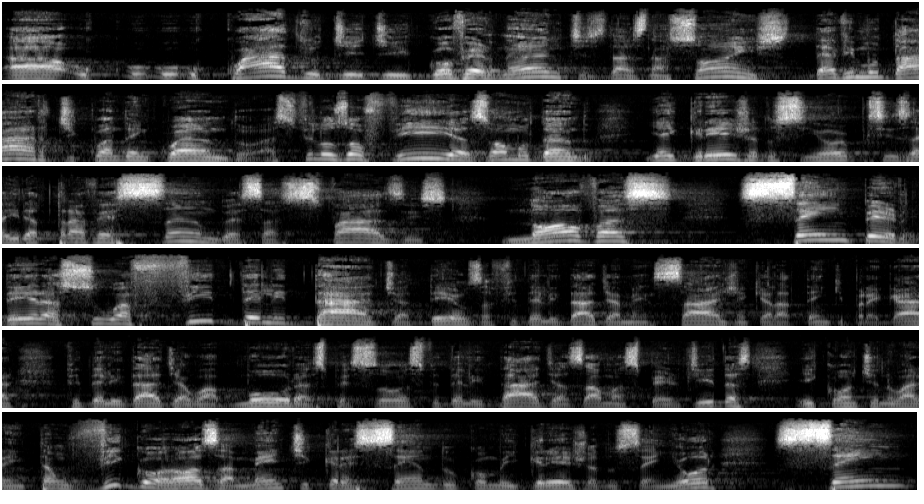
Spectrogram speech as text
ah, o, o, o, quadro de, de, governantes das nações deve mudar de quando em quando, as filosofias vão mudando, e a igreja do Senhor precisa ir atravessando essas fases novas, sem perder a sua fidelidade a Deus, a fidelidade à mensagem que ela tem que pregar, fidelidade ao amor às pessoas, fidelidade às almas perdidas, e continuar então vigorosamente crescendo como igreja do Senhor, sem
